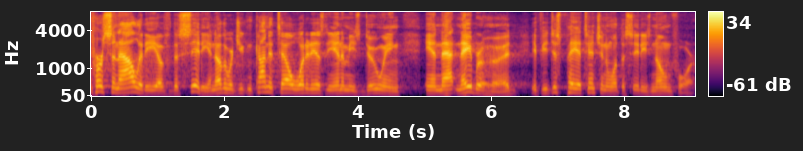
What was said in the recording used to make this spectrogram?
personality of the city. In other words, you can kind of tell what it is the enemy's doing in that neighborhood if you just pay attention to what the city's known for.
